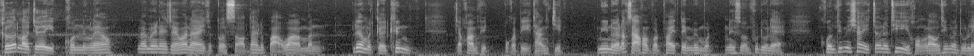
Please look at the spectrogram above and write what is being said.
เคิร์ดเราเจออีกคนหนึ่งแล้ว และไม่แน่ใจว่านายจะตรวจสอบได้หรือเปล่าว่ามันเรื่องมันเกิดขึ้นจากความผิดปกติทางจิต มีหน่วยรักษาความปลอดภัยเต็มไปหมดในส่วนผู้ดูแล คนที่ไม่ใช่เจ้าหน้าที่ของเราที่มาดูแล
